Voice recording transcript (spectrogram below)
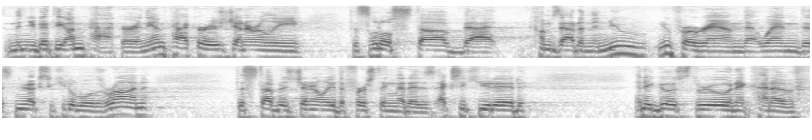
And then you get the unpacker, and the unpacker is generally this little stub that comes out in the new, new program that when this new executable is run, the stub is generally the first thing that is executed, and it goes through and it kind of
